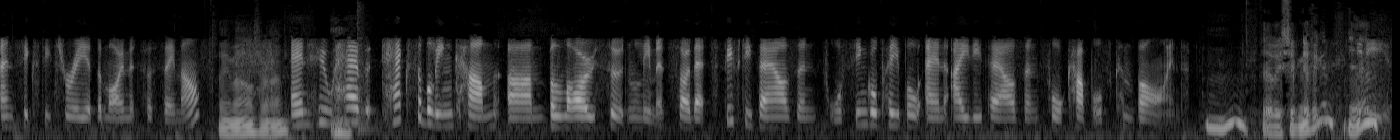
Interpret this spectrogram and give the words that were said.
and 63 at the moment for females. females, right? And who have taxable income um, below certain limits. So that's 50,000 for single people and 80,000 for couples combined. Fairly significant. Yeah. It is.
